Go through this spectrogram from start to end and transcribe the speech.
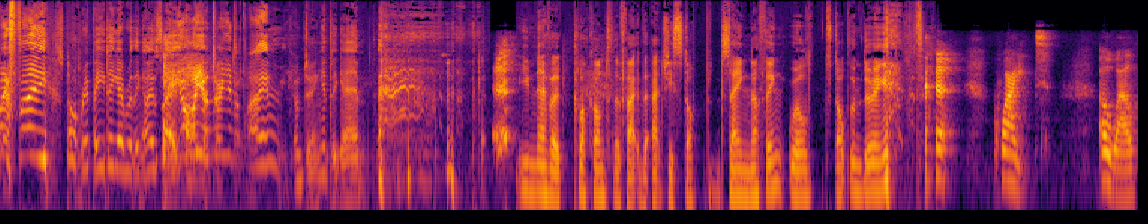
I say. Stop repeating everything I say. Oh, you're doing it again. You're doing it again. you never clock on to the fact that actually stop saying nothing will stop them doing it. Quite. Oh well,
